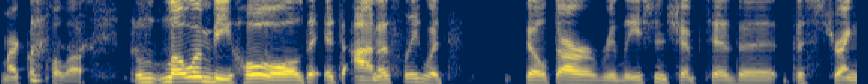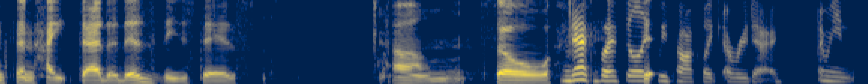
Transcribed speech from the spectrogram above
Marco Polo. Lo and behold, it's honestly what's built our relationship to the the strength and height that it is these days. Um, so yeah, because I feel like we talk like every day. I mean,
